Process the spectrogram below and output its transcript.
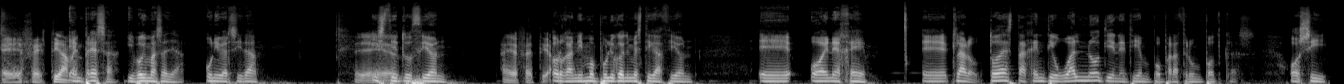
Efectivamente. Empresa, y voy más allá. Universidad. Eh, institución. Efectivamente. Organismo público de investigación. Eh, ONG eh, claro, toda esta gente igual no tiene tiempo para hacer un podcast. O sí,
